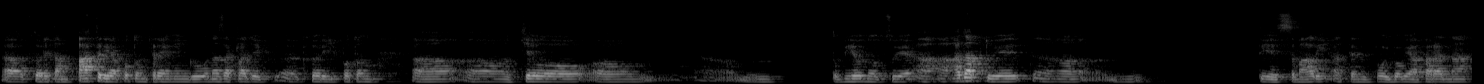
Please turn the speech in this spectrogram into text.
ktoré tam patria po tom tréningu, na základe ktorých potom telo to vyhodnocuje a, a adaptuje tie svaly a ten pohybový aparát na,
